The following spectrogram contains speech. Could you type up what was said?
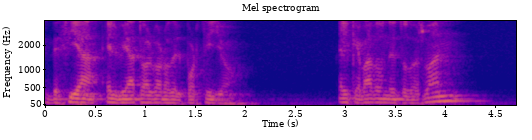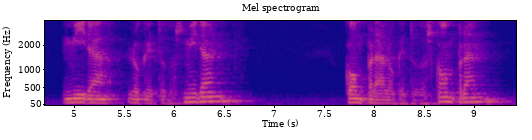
Decía el beato Álvaro del Portillo, el que va donde todos van, mira lo que todos miran, compra lo que todos compran,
